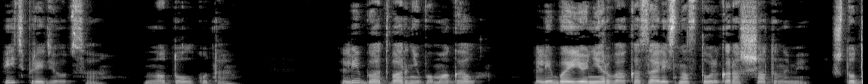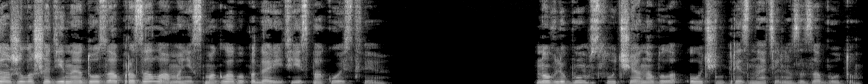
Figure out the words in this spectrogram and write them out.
«Пить придется, но толку-то...» Либо отвар не помогал, либо ее нервы оказались настолько расшатанными, что даже лошадиная доза апрозолама не смогла бы подарить ей спокойствие но в любом случае она была очень признательна за заботу.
